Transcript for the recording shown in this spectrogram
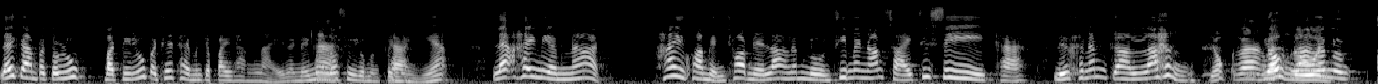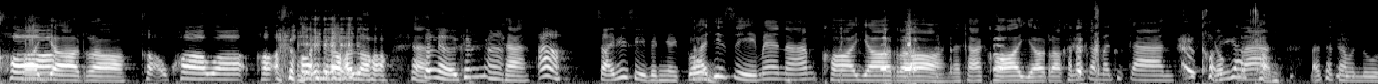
และการปฏิรูปปฏิรูปประเทศไทยมันจะไปทางไหนล่ะในเมื่อค่ะรสนิยมมันเป็นค่ะ อย่างเงี้ยและให้มีอำนาจให้ความเห็นชอบในร่างรัฐธรรมนูญที่แม่น้ำสายที่สี่ค่ะ หรือคณะกรรมการร่างยกร่างยกร่างรัฐธรรมนูญ คคออยรอคอคอวคอคอยอรอค่ะเสนอขึ้นมาค่ะอะสายที่สี่เป็นไงกุ้งสายที่ 4 แม่น้ำคอยรอนะคะคอยรอคณะกรรมาธิการขออยนุกญาตร่าขงรัฐธรรมนูญ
